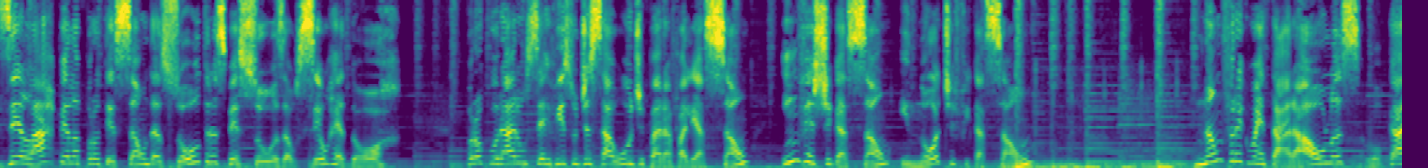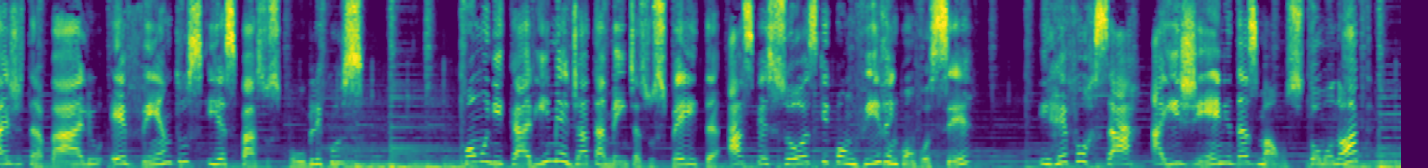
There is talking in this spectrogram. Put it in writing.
zelar pela proteção das outras pessoas ao seu redor, procurar um serviço de saúde para avaliação, investigação e notificação, não frequentar aulas, locais de trabalho, eventos e espaços públicos, comunicar imediatamente a suspeita às pessoas que convivem com você e reforçar a higiene das mãos. Tomou nota?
